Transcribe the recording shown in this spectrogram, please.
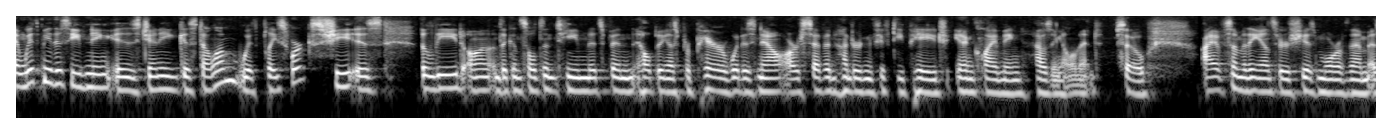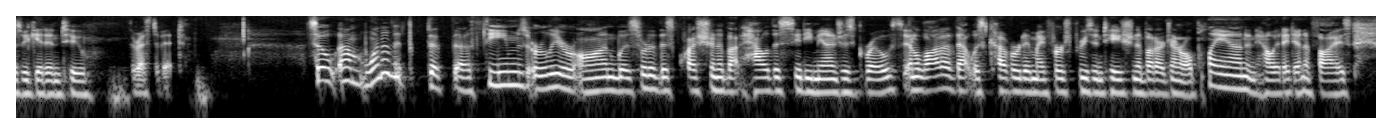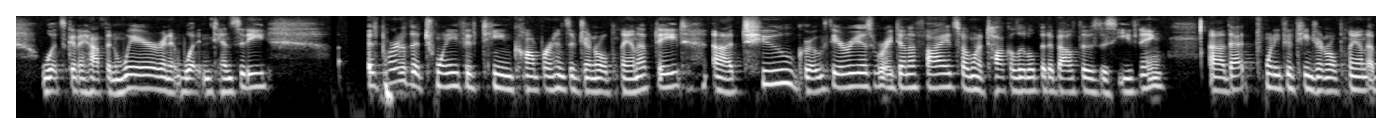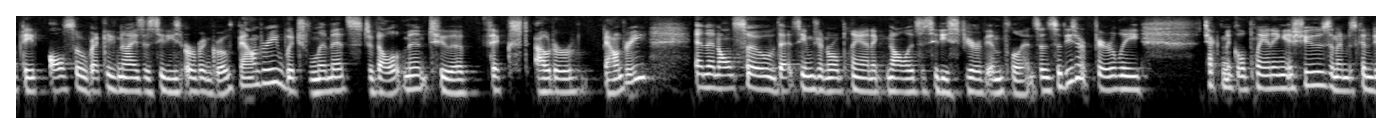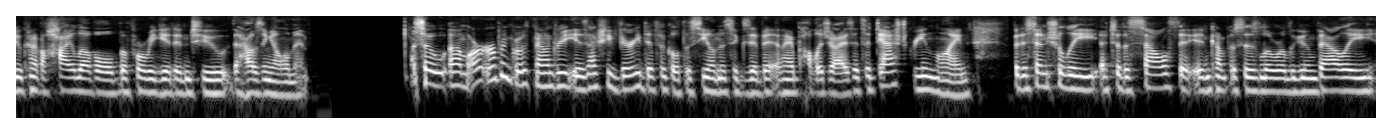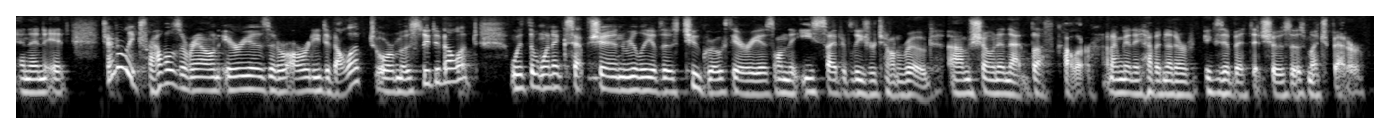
And with me this evening is Jenny Gastelum with PlaceWorks. She is the lead on the consultant team that's been helping us prepare what is now our 750 page and climbing housing element. So I have some of the answers. She has more of them as we get into the rest of it. So um, one of the, the, the, themes earlier on was sort of this question about how the city manages growth. And a lot of that was covered in my first presentation about our general plan and how it identifies what's gonna happen where and at what intensity. As part of the 2015 comprehensive general plan update, uh, two growth areas were identified. So I wanna talk a little bit about those this evening. Uh, that 2015 general plan update also recognized the city's urban growth boundary, which limits development to a fixed outer boundary. And then also that same general plan acknowledged the city's sphere of influence. And so these are fairly technical planning issues, and I'm just gonna do kind of a high level before we get into the housing element. So um, our urban growth boundary is actually very difficult to see on this exhibit, and I apologize. It's a dashed green line but essentially uh, to the south, it encompasses lower Lagoon Valley, and then it generally travels around areas that are already developed or mostly developed, with the one exception really of those two growth areas on the east side of Leisure Town Road, um, shown in that buff color. And I'm gonna have another exhibit that shows those much better.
